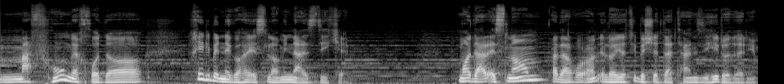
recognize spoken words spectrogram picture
مفهوم خدا خیلی به نگاه اسلامی نزدیکه. ما در اسلام و در قرآن الهیاتی به شدت تنزیهی رو داریم.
